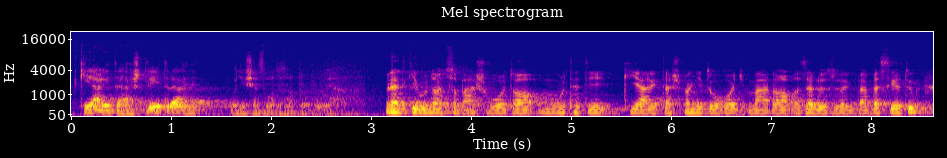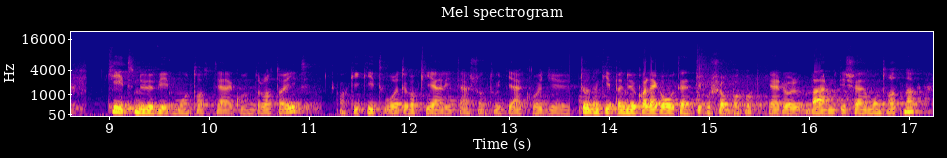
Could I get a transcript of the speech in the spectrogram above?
kiállítást létre, vagyis ez volt az apropója. Rendkívül nagyszabású volt a múlt heti kiállítás megnyitó, hogy már az előzőekben beszéltük. Két nővér mondhatta el gondolatait, akik itt voltak a kiállításon, tudják, hogy tulajdonképpen ők a legautentikusabbak, akik erről bármit is elmondhatnak.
